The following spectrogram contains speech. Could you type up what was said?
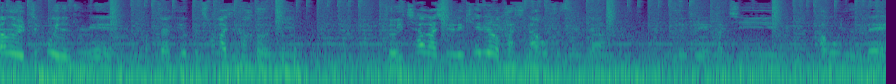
영상을 찍고 있는 중에 갑자기 옆에 차가 지나가더니 저희 차가 실린 캐리어가 지나고 있었습니다. 그래서 이제 같이 가고 있는데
